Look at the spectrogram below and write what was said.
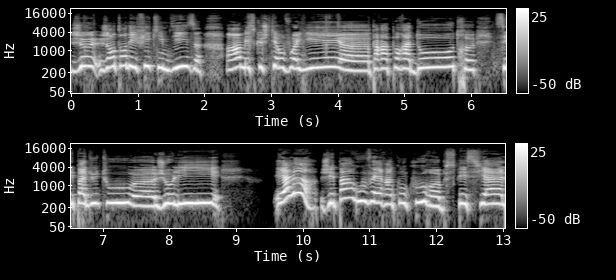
je j'entends des filles qui me disent ah mais ce que je t'ai envoyé euh, par rapport à d'autres c'est pas du tout euh, joli et alors j'ai pas ouvert un concours euh, spécial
